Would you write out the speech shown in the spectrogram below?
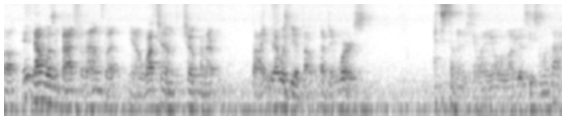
well, it- that wasn't bad for them, but, you know, watching them choke on their, die, that would be about, a bit worse. I just don't understand why anyone would want to go see someone die.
